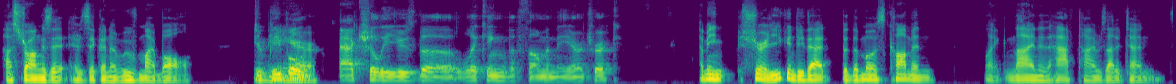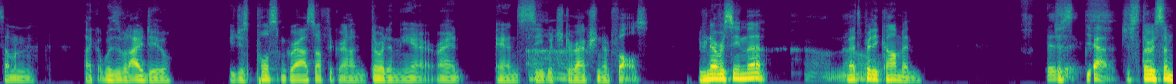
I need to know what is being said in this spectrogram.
How strong is it? Is it going to move my ball? Do people air? actually use the licking the thumb in the air trick? I mean, sure, you can do that, but the most common, like nine and a half times out of 10, someone like is what I do. You just pull some grass off the ground, throw it in the air, right? And see which ah. direction it falls. You've never seen that? Oh, no. That's pretty common. Physics. Just yeah, just throw some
